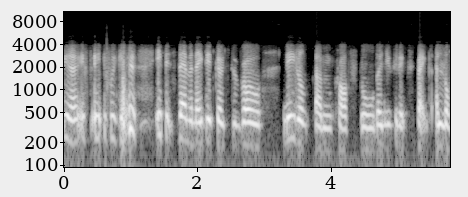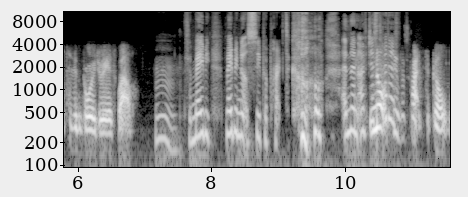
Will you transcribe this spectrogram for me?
you know if if we if it's them and they did go to the Royal Needle um, Craft School, then you could expect a lot of embroidery as well. Mm, so maybe maybe not super practical. and then I've just not super a, practical.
